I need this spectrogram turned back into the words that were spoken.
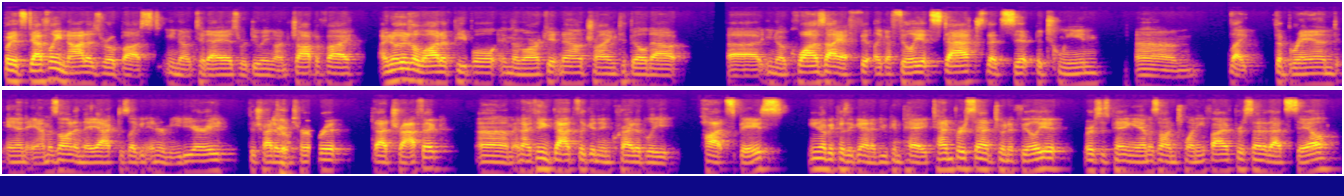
But it's definitely not as robust you know today as we're doing on shopify. I know there's a lot of people in the market now trying to build out uh, you know quasi like affiliate stacks that sit between um, like the brand and amazon and they act as like an intermediary to try to sure. interpret that traffic. Um, and i think that's like an incredibly hot space you know because again if you can pay 10% to an affiliate versus paying amazon 25% of that sale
